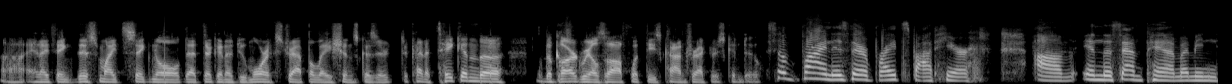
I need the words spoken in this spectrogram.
Uh, and I think this might signal that they're going to do more extrapolations because they're, they're kind of taking the the guardrails off what these contractors can do. So, Bryan, is there a bright spot here um, in this MPIM? I mean,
